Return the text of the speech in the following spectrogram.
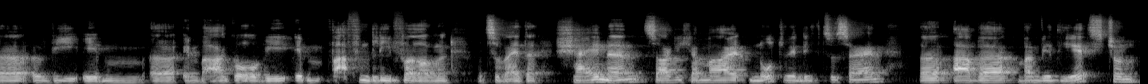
wie eben äh, Embargo, wie eben Waffenlieferungen und so weiter, scheinen, sage ich einmal, notwendig zu sein. Äh, aber man wird jetzt schon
